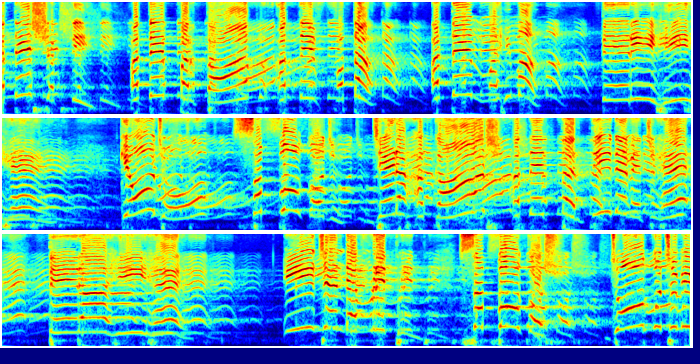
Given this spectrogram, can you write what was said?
ਅਤੇ ਸ਼ਕਤੀ, ਅਤੇ ਪ੍ਰਤਾਪ, ਅਤੇ ਫਤਹ, ਅਤੇ ਮਹਿਮਾ ਤੇਰੀ ਹੀ ਹੈ। ਕਿਉਂ ਜੋ ਸਭੋ ਕੁਝ ਜਿਹੜਾ ਆਕਾਸ਼ ਅਤੇ ਧਰਤੀ ਦੇ ਵਿੱਚ ਹੈ, ਤੇਰਾ ਹੀ ਹੈ। ਈਚ ਐਂਡ ਐਵਰੀਥਿੰਗ ਸਭੋ ਕੁਝ ਜੋ ਕੁਝ ਵੀ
